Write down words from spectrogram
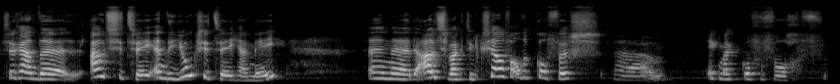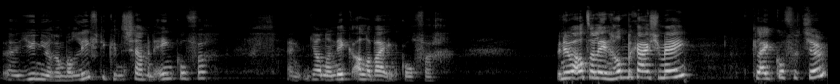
Zo gaan de oudste twee en de jongste twee gaan mee. En eh, de oudste maakt natuurlijk zelf al de koffers. Ehm, ik maak koffer voor eh, Junior en Marlief. Die kunnen samen in één koffer. En Jan en ik allebei een koffer. We nemen altijd alleen handbagage mee. Klein koffertje.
